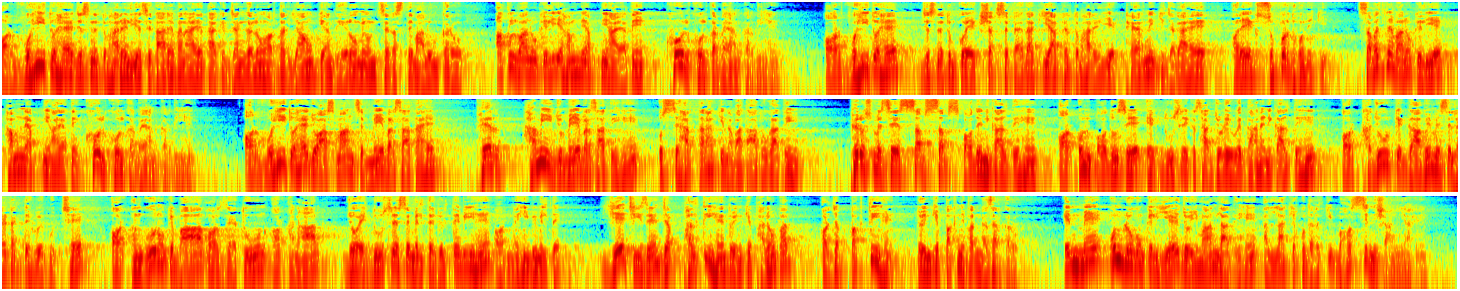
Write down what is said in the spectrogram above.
और वही तो है जिसने तुम्हारे लिए सितारे बनाए ताकि जंगलों और दरियाओं के अंधेरों में उनसे रस्ते मालूम करो। अकल वालों के लिए हमने अपनी आयतें खोल खोल कर बयान कर दी हैं। और वही तो है जिसने तुमको एक शख्स से पैदा किया, फिर तुम्हारे लिए एक ठहरने की जगह है और एक सुपुर्द होने की। समझने वालों के लिए हमने अपनी आयतें खोल खोल कर बयान कर दी हैं। और वही तो है जो आसमान से मे बरसाता है, फिर हम ही जो मे बरसाते हैं उससे हर तरह की नबातात उगाते हैं। फिर उसमें से सब सब पौधे निकालते हैं और उन पौधों से एक दूसरे के साथ जुड़े हुए दाने निकालते हैं और खजूर के गाभे में से लटकते हुए गुच्छे और अंगूरों के बाग और जैतून और अनार, जो एक दूसरे से मिलते जुलते भी हैं और नहीं भी मिलते। ये चीज़ें जब फलती हैं तो इनके फलों पर, और जब पकती हैं तो इनके पकने पर नज़र करो। इनमें उन लोगों के लिए जो ईमान लाते हैं, अल्लाह की कुदरत की बहुत सी निशानियाँ हैं।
